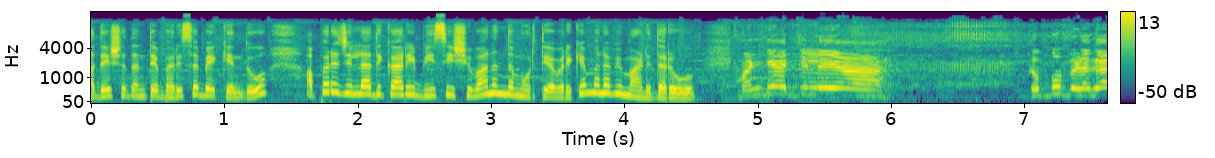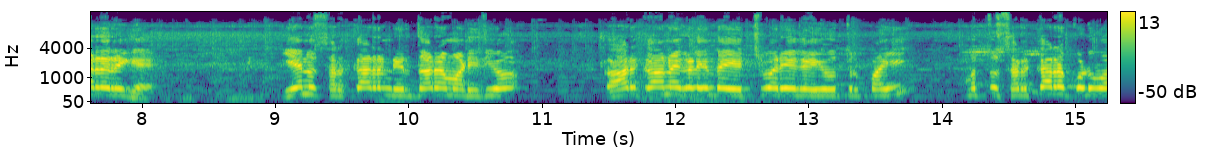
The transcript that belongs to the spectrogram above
ಆದೇಶದಂತೆ ಭರಿಸಬೇಕೆಂದು ಅಪರ ಜಿಲ್ಲಾಧಿಕಾರಿ ಬಿಸಿ ಶಿವಾನಂದಮೂರ್ತಿ ಅವರಿಗೆ ಮನವಿ ಮಾಡಿದರು. ಮಂಡ್ಯ ಜಿಲ್ಲೆಯ ಕಬ್ಬು ಬೆಳೆಗಾರರಿಗೆ ಏನು ಸರ್ಕಾರ ನಿರ್ಧಾರ ಮಾಡಿದೆಯೋ ಕಾರ್ಖಾನೆಗಳಿಂದ ಹೆಚ್ಚುವರಿಯಾಗಿ ಐವತ್ತು ರೂಪಾಯಿ ಮತ್ತು ಸರ್ಕಾರ ಕೊಡುವ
